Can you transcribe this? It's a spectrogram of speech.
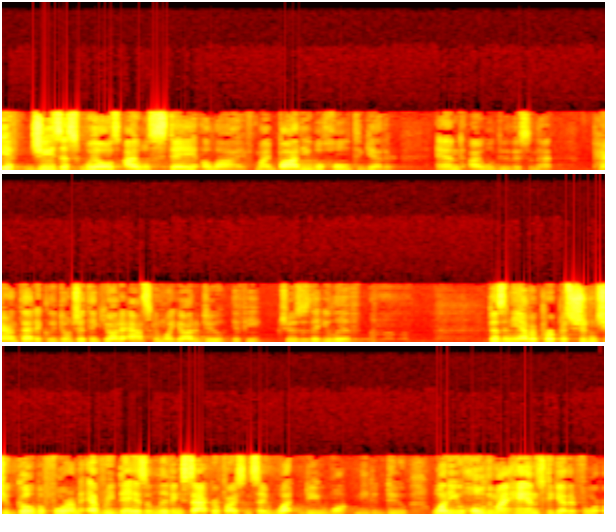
If Jesus wills, I will stay alive. My body will hold together and I will do this and that. Parenthetically, don't you think you ought to ask him what you ought to do if he chooses that you live? Doesn't he have a purpose? Shouldn't you go before him every day as a living sacrifice and say, What do you want me to do? What are you holding my hands together for?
